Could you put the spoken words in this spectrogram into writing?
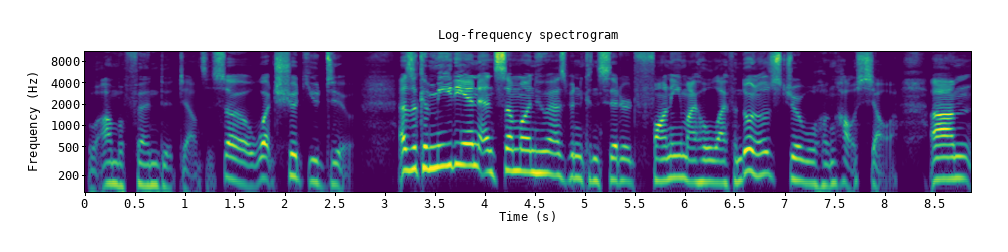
我 I'm offended 这样子。So what should you do as a comedian and someone who has been considered funny my whole life？很多人都觉得我很好笑啊。Um,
